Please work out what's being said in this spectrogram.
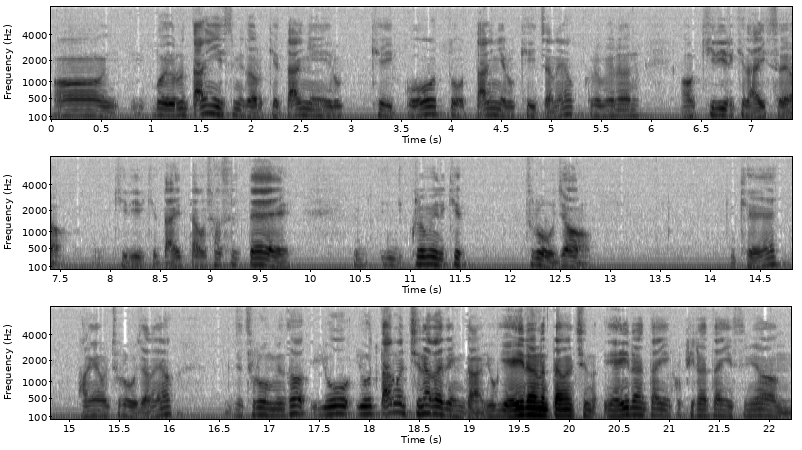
어 뭐 이런 땅이 있습니다. 이렇게 땅이 이렇게 있고 또 땅이 이렇게 있잖아요. 그러면은 어 길이 이렇게 나 있어요. 길이 이렇게 나 있다고 쳤을 때 그러면 이렇게 들어오죠. 이렇게 방향을 들어오잖아요. 이제 들어오면서 요 요 땅을 지나가야 됩니다. 여기 A라는 땅을 지 A라는 땅이 있고 B라는 땅이 있으면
